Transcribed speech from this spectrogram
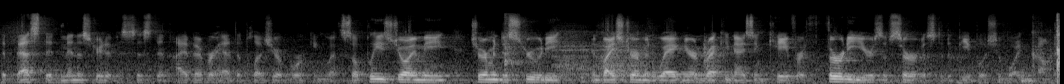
the best administrative assistant I've ever had the pleasure of working with. So please join me, Chairman Te Stroete and Vice Chairman Wagner, in recognizing Kay for 30 years of service to the people of Sheboygan County.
